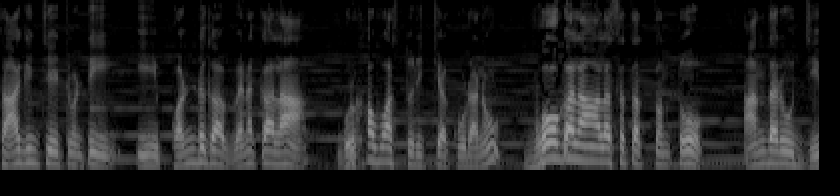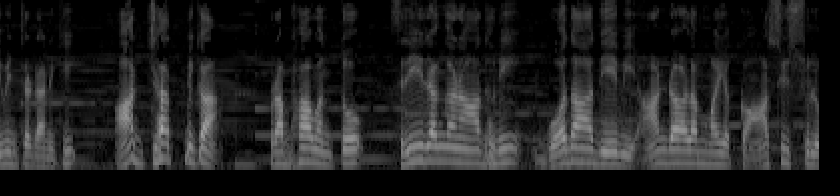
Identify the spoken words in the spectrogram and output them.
సాగించేటువంటి ఈ పండుగ వెనకాల గృహవాస్తురీత్యా కూడాను భోగలాలసతత్వంతో అందరూ జీవించడానికి ఆధ్యాత్మిక ప్రభావంతో శ్రీరంగనాథుని గోదాదేవి ఆండాళమ్మ యొక్క ఆశీస్సులు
